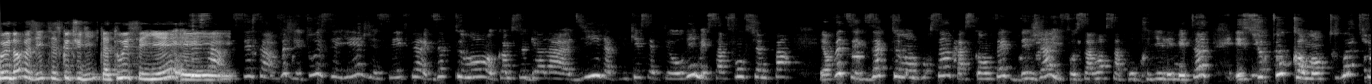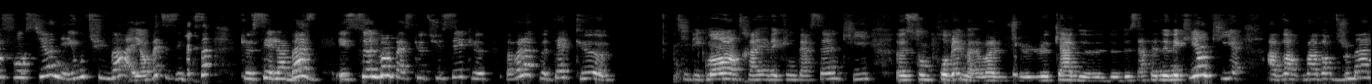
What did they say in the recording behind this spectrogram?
Oui, non, vas-y, c'est ce que tu dis. Tu as tout essayé et. C'est ça, c'est ça. En fait, j'ai tout essayé. J'ai essayé de faire exactement comme ce gars-là a dit, d'appliquer cette théorie, mais ça ne fonctionne pas. Et en fait, c'est exactement pour ça, parce qu'en fait, déjà, il faut savoir s'approprier les méthodes et surtout comment toi tu fonctionnes et où tu vas. Et en fait, c'est pour ça que c'est la base. Et seulement parce que tu sais que, ben voilà, peut-être que Typiquement, on travaille avec une personne qui, euh, son problème, bah, le cas de, de, de, certaines de mes clients, qui avoir, va avoir du mal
